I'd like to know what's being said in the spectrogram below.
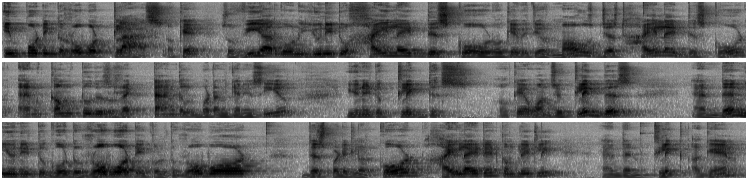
Importing the robot class okay? So we are going to you need to highlight this code okay with your mouse. Just highlight this code and come to this rectangle button. Can you see here? You need to click this okay? Once you click this and then you need to go to robot equal to robot. This particular code highlight it completely and then click again.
